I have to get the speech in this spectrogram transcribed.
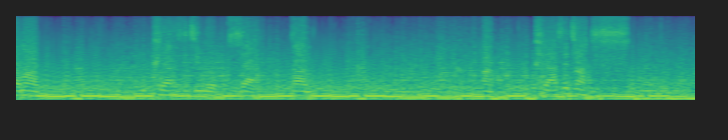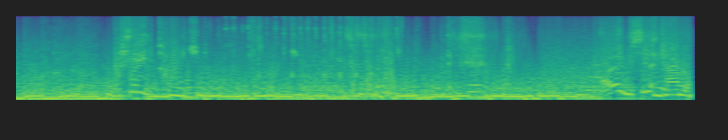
Tamam. Kıyafetim yok güzel. Tamam. Bak, kıyafet var. Abi bir şey Efendim.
